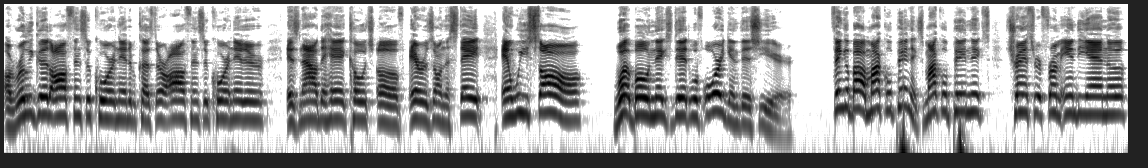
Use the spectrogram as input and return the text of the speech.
a really good offensive coordinator because their offensive coordinator is now the head coach of Arizona State. And we saw what Bo Nix did with Oregon this year. Think about Michael Penix. Michael Penix transferred from Indiana,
